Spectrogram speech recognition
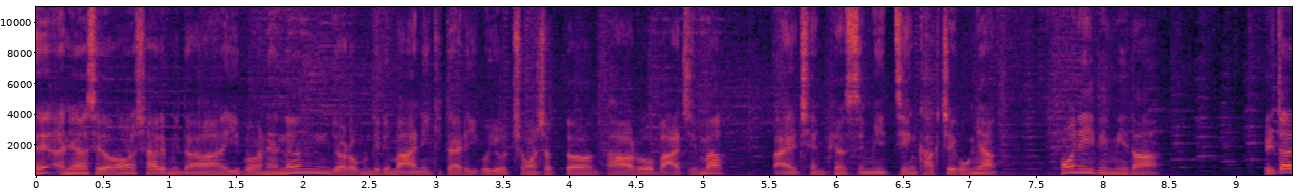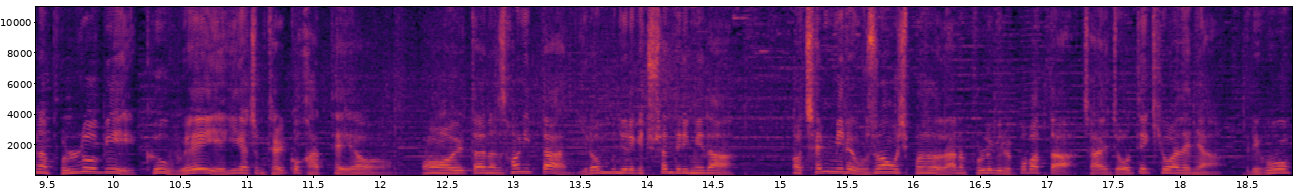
네, 안녕하세요. 샤르입니다. 이번에는 여러분들이 많이 기다리고 요청하셨던 바로 마지막 마일 챔피언스 미팅 각제 공략 선입입니다. 일단은 블루비 그 외의 얘기가 좀 될 것 같아요. 어, 일단은 선입단 이런 분들에게 추천드립니다. 어, 챔미를 우승하고 싶어서 나는 블루비를 뽑았다. 자, 이제 어떻게 키워야 되냐? 그리고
